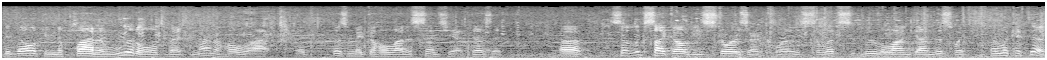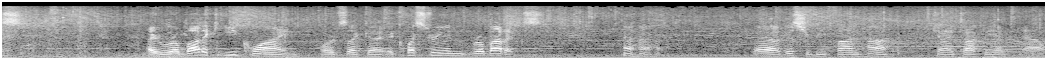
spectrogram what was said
developing the plot a little, but not a whole lot. It doesn't make a whole lot of sense yet, does it? Uh, so it looks like all these stores are closed, so let's move along down this way. Now look at this. A robotic equine, or it's like uh, equestrian robotics. uh, this should be fun, huh? Can I talk to him? No.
